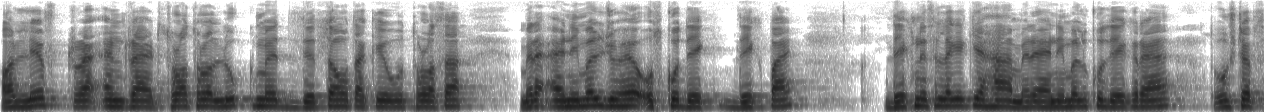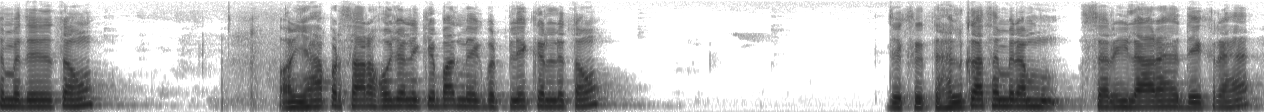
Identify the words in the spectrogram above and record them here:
और लेफ़्ट एंड राइट थोड़ा थोड़ा लुक में देता हूँ, ताकि वो थोड़ा सा मेरा एनिमल जो है, उसको देख देख पाए। देखने से लगे कि हाँ मेरे एनिमल को देख रहा है तो उस टाइप से मैं दे देता हूँ। और यहाँ पर सारा हो जाने के बाद मैं एक बार प्ले कर लेता हूँ। देख सकते हैं, हल्का सा मेरा सर हिला रहा है, देख रहा है।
